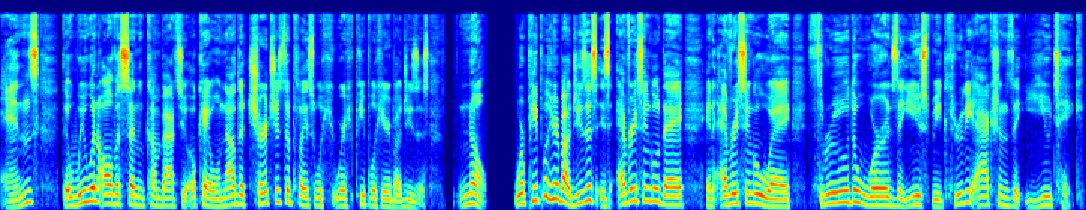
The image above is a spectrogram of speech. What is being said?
ends, that we wouldn't all of a sudden come back to, okay, well now the church is the place where people hear about Jesus. No, where people hear about Jesus is every single day, in every single way, through the words that you speak, through the actions that you take.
